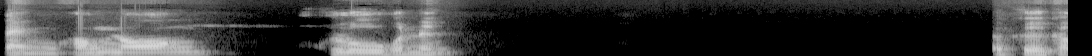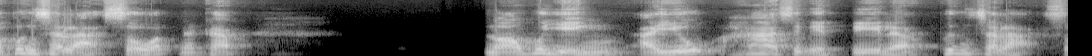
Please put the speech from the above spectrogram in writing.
แต่งของน้องครูคนหนึ่ง ก็คือเขาเพิ่งสละโสดนะครับ น้องผู้หญิงอายุห้าสิบเอ็ดปีแล้วเพิ่งสละโส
